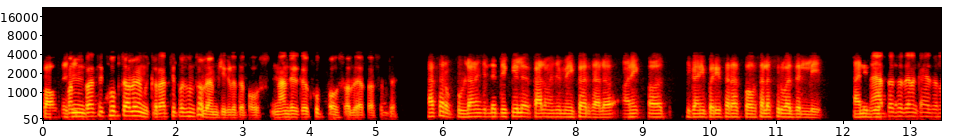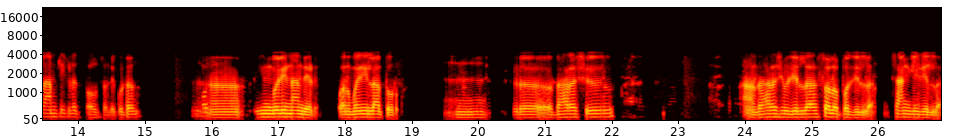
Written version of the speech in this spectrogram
पावसाची पण रात्री खूप चालू आहे ना? रात्रीपासून चालू आहे आमच्या इकडे तर पाऊस. नांदेडकडे खूप पाऊस चालू आहे आता सध्या. हा सर बुलढाणा जिल्ह्यात देखील काल म्हणजे मेकर झालं. अनेक ठिकाणी परिसरात पावसाला सुरुवात झालेली. आणि आता सध्या काय झालं? आमच्या इकडेच पाऊस चालू आहे. कुठं? अं, हिंगोली नांदेड परभणी लातूर. इकडं धाराशिव धाराशिव जिल्हा सोलापूर जिल्हा सांगली जिल्हा.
